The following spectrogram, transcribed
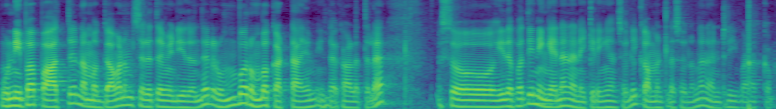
உன்னிப்பாக பார்த்து நம்ம கவனம் செலுத்த வேண்டியது வந்து ரொம்ப ரொம்ப கட்டாயம் இந்த காலத்தில். ஸோ இதை பற்றி நீங்கள் என்ன நினைக்கிறீங்கன்னு சொல்லி கமெண்ட்டில் சொல்லுங்கள் நன்றி வணக்கம்.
